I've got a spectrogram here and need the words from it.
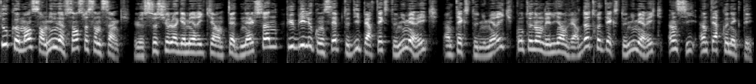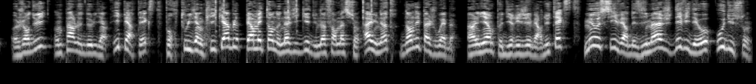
Tout commence en 1965. Le sociologue américain Ted Nelson publie le concept d'hypertexte numérique, un texte numérique contenant des liens vers d'autres textes numériques ainsi interconnectés. Aujourd'hui, on parle de lien hypertexte pour tout lien cliquable permettant de naviguer d'une information à une autre dans des pages web. Un lien peut diriger vers du texte, mais aussi vers des images, des vidéos ou du son.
